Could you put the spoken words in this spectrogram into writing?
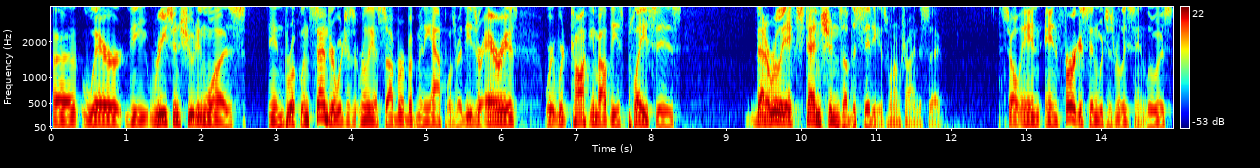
uh, where the recent shooting was in Brooklyn Center, which is really a suburb of Minneapolis. Right, these are areas we're, we're talking about these places that are really extensions of the city, is what I'm trying to say. So in in Ferguson, which is really St. Louis,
